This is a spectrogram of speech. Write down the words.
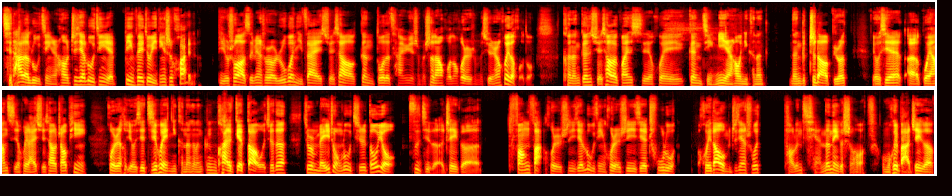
其他的路径，然后这些路径也并非就一定是坏的。比如说啊，随便说说，如果你在学校更多的参与什么社团活动或者什么学生会的活动，可能跟学校的关系会更紧密，然后你可能能知道，比如说有些呃国央企会来学校招聘。或者有些机会，你可能可能更快的 get 到。我觉得就是每种路其实都有自己的这个方法，或者是一些路径，或者是一些出路。回到我们之前说讨论钱的那个时候，我们会把这个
